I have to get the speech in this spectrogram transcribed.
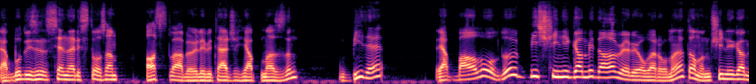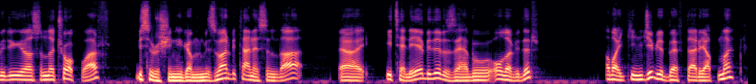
ya bu dizinin senaristi olsam asla böyle bir tercih yapmazdım. Bir de ya bağlı olduğu bir Shinigami daha veriyorlar ona. Tamam Shinigami dünyasında çok var. Bir sürü Shinigami'miz var. Bir tanesini daha e, iteleyebiliriz yani bu olabilir. Ama ikinci bir defter yapmak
